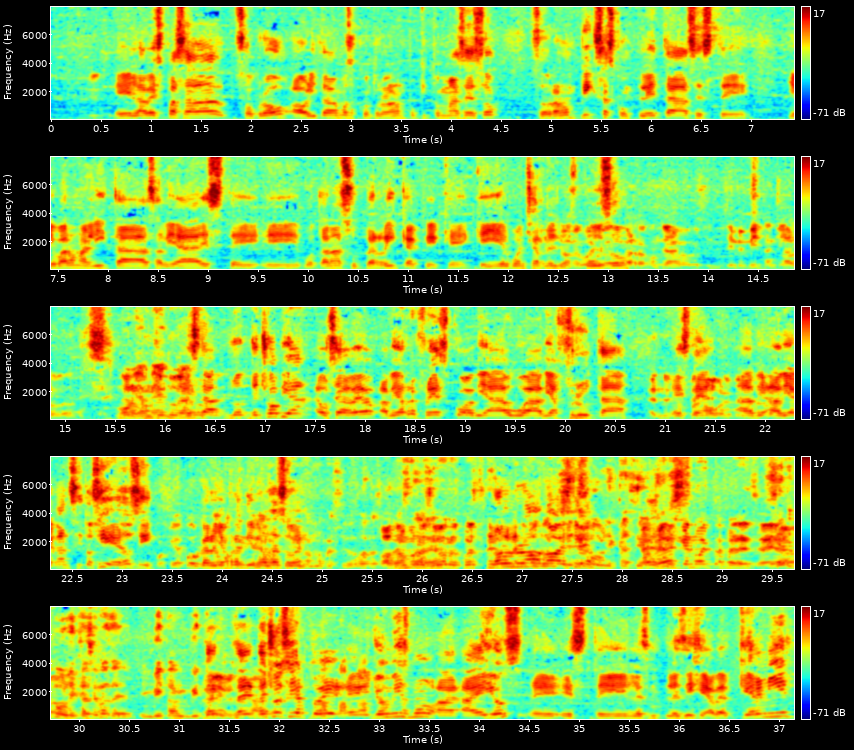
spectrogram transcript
Eh, la vez pasada sobró, ahorita vamos a controlar un poquito más eso. Sobraron pizzas completas, este, llevaron alitas, había este eh, botana súper rica que, que, que el buen Charlie Yo nos me voy a puso. un garrafón de agua, si, si me invitan, claro. Un Obviamente. de güey. no, de hecho había, o sea, había, había refresco, había agua, había fruta, Es este, güey, había, había gancitos, sí, eso sí. Pero ya aprendimos eso, ¿eh? No hemos recibido No, respuesta. no hemos recibido ¿eh? respuesta. No, no, no, no, es siete que- publicaciones. Vean que no hay preferencia. ¿eh? Siete publicaciones de invitan, invitan. De, de- de hecho es cierto, eh, eh, yo mismo a, a ellos eh, este, les, les dije, a ver, ¿quieren ir?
